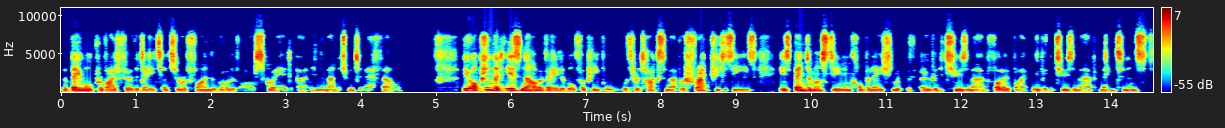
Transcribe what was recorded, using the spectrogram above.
but they will provide further data to refine the role of R squared uh, in the management of FL. The option that is now available for people with rituximab refractory disease is bendamustine in combination with obinutuzumab, followed by obinutuzumab maintenance.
